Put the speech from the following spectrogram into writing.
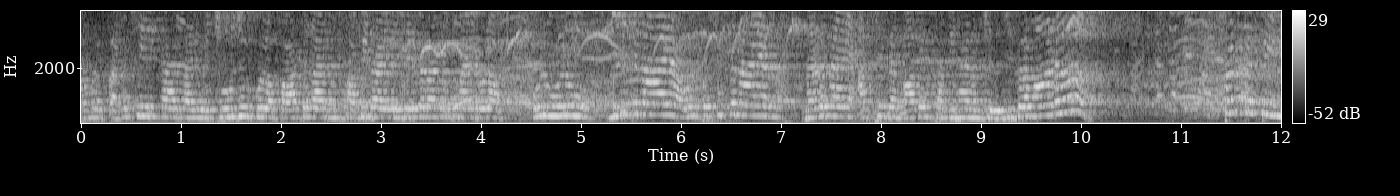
നമ്മുടെ തലശ്ശേരിക്കാരനായ ഒരു ചുറുചുറുക്കുള്ള പാട്ടുകാരനും സംവിധായകനും തിരുക്കഥാകൃത്തുമായിട്ടുള്ള ഒരു ഒരു മിടുക്കനായ ഒരു പ്രശസ്തനായ നടനായ അച്ഛന്റെ മകൻ സംവിധാനം ചെയ്ത ചിത്രമാണ് തട്ടത്തിൻ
